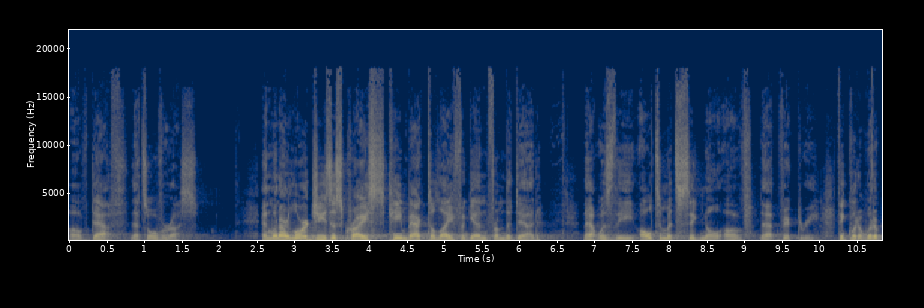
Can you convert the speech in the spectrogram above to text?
of death that's over us. And when our Lord Jesus Christ came back to life again from the dead, that was the ultimate signal of that victory. Think what it would have,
